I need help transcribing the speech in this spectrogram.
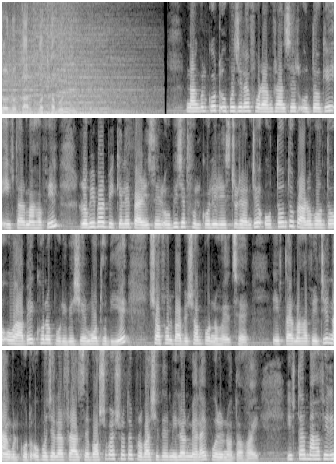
জনতার কথা বলি। নাঙ্গলকোট উপজেলা ফোরাম ফ্রান্সের উদ্যোগে ইফতার মাহফিল। রবিবার বিকেলে প্যারিসের অভিজাত ফুলকলি রেস্টুরেন্টে অত্যন্ত প্রাণবন্ত ও আবেগঘন পরিবেশের মধ্য দিয়ে সফলভাবে সম্পন্ন হয়েছে। ইফতার মাহফিলটি নাঙ্গলকোট উপজেলার ফ্রান্সে বসবাসরত প্রবাসীদের মিলন মেলায় পরিণত হয়। ইফতার মাহফিলে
